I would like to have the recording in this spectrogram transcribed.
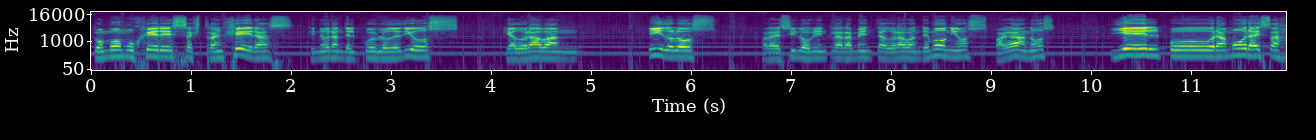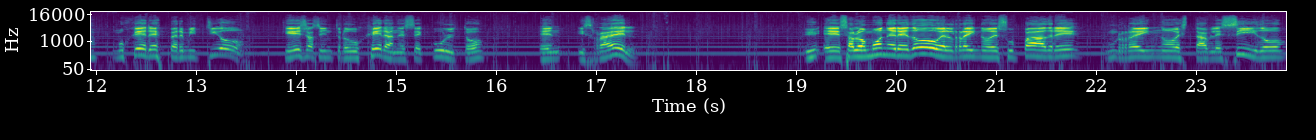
tomó mujeres extranjeras que no eran del pueblo de Dios, que adoraban ídolos, para decirlo bien claramente, adoraban demonios paganos, y él, por amor a esas mujeres, permitió que ellas introdujeran ese culto en Israel. Y, eh, Salomón heredó el reino de su padre, un reino establecido,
